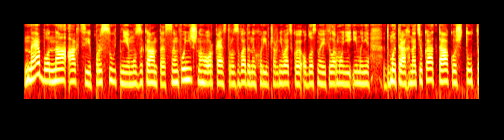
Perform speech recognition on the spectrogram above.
небо. На акції присутні музиканти симфонічного оркестру зведених хорів Чернівецької обласної філармонії імені Дмитра Гнатюка. Також тут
